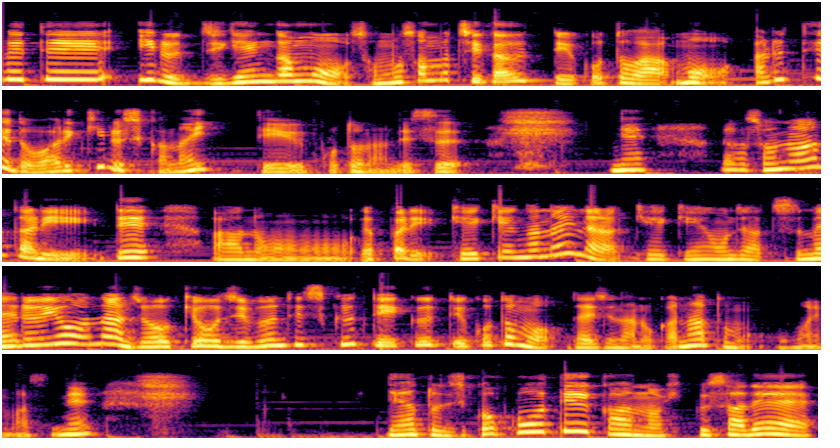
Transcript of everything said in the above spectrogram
べている次元がもうそもそも違うっていうことはもうある程度割り切るしかないっていうことなんです。ね、だからそのあたりで、あのー、やっぱり経験がないなら経験をじゃあ積めるような状況を自分で作っていくっていうことも大事なのかなとも思いますね。で、あと自己肯定感の低さで、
